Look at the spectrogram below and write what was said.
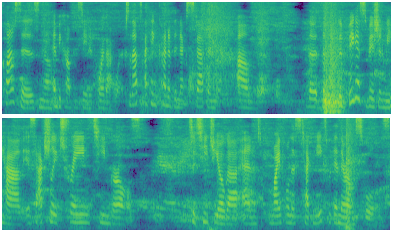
classes Yeah. and be compensated for that work. So that's, I think, kind of the next step. And um, the, the, the biggest vision we have is to actually train teen girls to teach yoga and mindfulness techniques within their own schools.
